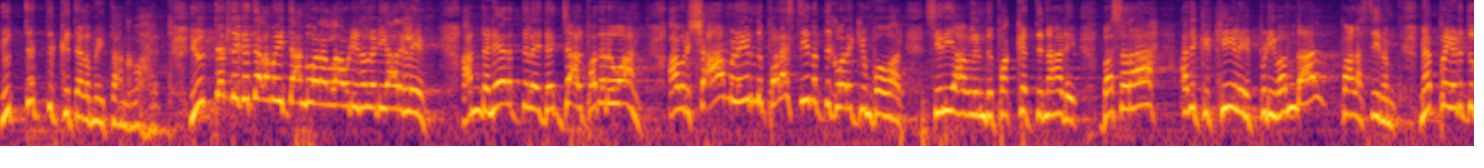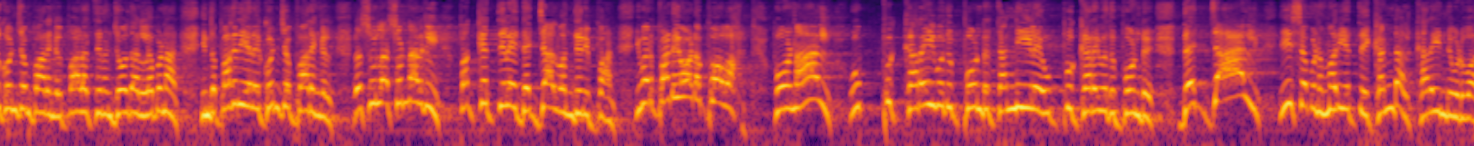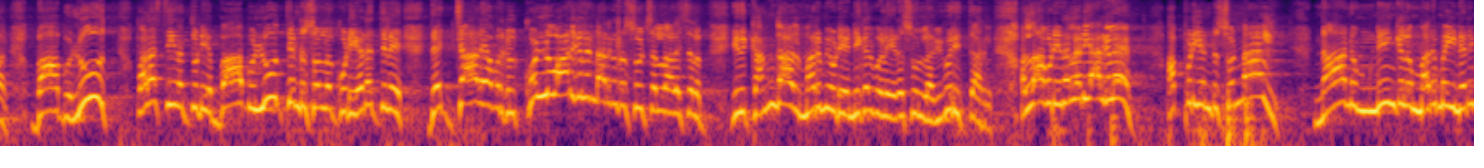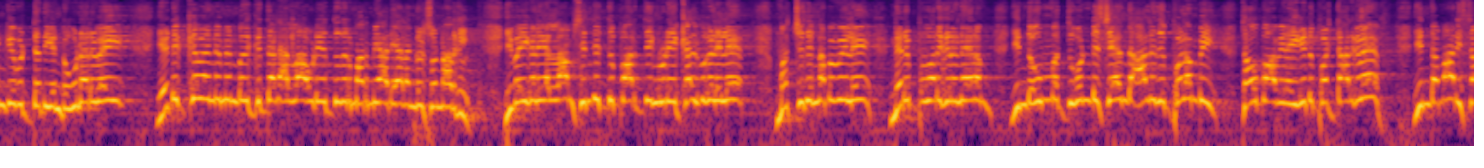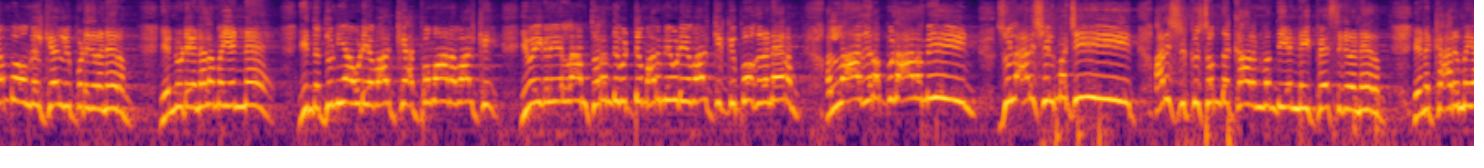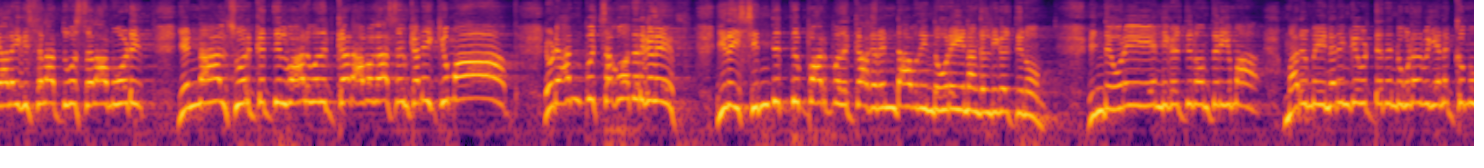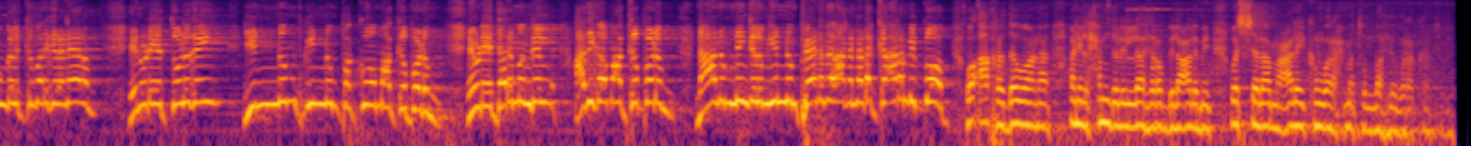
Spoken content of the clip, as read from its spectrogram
யுத்தத்துக்கு தலைமை தாங்குவார். யுத்தத்துக்கு தலைமை தாங்குவார் அல்லாவுடைய நல்லடியார்களே. அந்த நேரத்தில் தஜ்ஜால் பதறுவான். அவர் ஷாமில் இருந்து பலஸ்தீனத்துக்கு வரைக்கும் போவார். சிரியாவிலிருந்து பக்கத்து நாடு பசரா அதுக்கு கீழே இப்படி வந்தால் பாலஸ்தீனம். மெப்பை எடுத்து கொஞ்சம் பாருங்கள். பாலஸ்தீனம் ஜோர்தான் லெபனான். இந்த பகுதிகளை கொஞ்சம் பாருங்கள். ரசூல்லா சொன்னார்கள் பக்கத்திலே தஜ்ஜால் வந்திருப்பான். இவர் படையோட போவார். போனால் உப்பு கரைவது போன்று தண்ணியிலே உப்பு கரைவது போன்று தஜ்ஜால் ஈசபன் மரியத்தை கண்டால் கரைந்து விடுவார். பாபு லூத் பலஸ்தீனத்துடைய பாபு லூத் என்று சொல்லக்கூடிய இடத்திலே தஜ்ஜாலை அவர்கள் கொள்ளுவார்கள் என்றார்கள் ரசூல் சல்லா அலிசலம் இது கங்கால் மறுமையுடைய நிகழ்வுகளை ரசூல்லா விவரித்தார்கள். அல்லாஹுடைய நல்லடியார்களே அப்படி என்று சொன்னால் நானும் நீங்களும் மறுமை நெருங்கிவிட்டது என்ற உணர்வை எடுக்க வேண்டும் என்பதற்கு தான் அல்லாஹ்வுடைய தூதர் மர்ம அடையாளங்கள் சொன்னார்கள். இவைகளை எல்லாம் சிந்தித்து பார்த்து எங்களுடைய கல்விகளிலே மச்சுது நபவிலே நெருப்பு வருகிற நேரம் இந்த உம்மத்து ஒன்று சேர்ந்து அழுது புலம்பி தௌபாவிலே ஈடுபட்டார்களே இந்த மாதிரி சம்பவங்கள் கேள்விப்படுகிற நேரம். என்னுடைய நிலைமை என்ன? இந்த துனியாவுடைய வாழ்க்கை அற்பமான வாழ்க்கை இவைகளை எல்லாம் திறந்து விட்டு மறுமையுடைய வாழ்க்கைக்கு போகிற நேரம். அல்லாஹ் ரபுல் ஆலமீன் சுல் அரிசில் மஜீத் அரிசுக்கு சொந்தக்காரன் வந்து என்னை பேசுகிற நேரம். எனக்கு அருமையால இஸ்லாத்து வசலாமோடு என்னால் சுவர்க்கத்தில் வாழ்வதற்கான அவகாசம் கிடைக்குமா? என்னுடைய அன்பு சகோதரர்களே இதை சிந்தித்து பார்ப்பதற்காக இரண்டாவது இந்த உரையை நாங்கள் நிகழ்த்தினோம். இந்த உரையை ஏன் நிகழ்த்தினோம் தெரியுமா? மறுமை நெருங்கி விட்டது என்ற உணர்வு எனக்கும் உங்களுக்கும் வருகிற நேரம். என்னுடைய தொழுகை இன்னும் இன்னும் பக்குவமாக்கப்படும். என்னுடைய தர்மங்கள் அதிகமாக்கப்படும். நானும் நீங்களும் இன்னும் பேணுதலாக நடக்க ஆரம்பிப்போம். அனில் அஹமதுல்லாஹி ரபில் ஆலமின். வசலாம் அலைக்கும் வரமத்துல்லாஹி wabarakatuh.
